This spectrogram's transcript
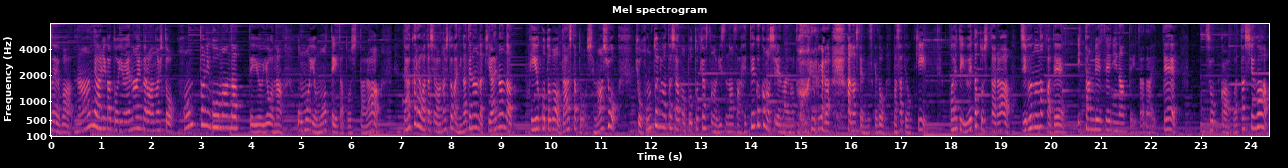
例えば何でありがとう言えないんだろうあの人本当に傲慢だっていうような思いを持っていたとしたらだから私はあの人が苦手なんだ嫌いなんだっていう言葉を出したとしましょう。今日本当に私あのポッドキャストのリスナーさん減っていくかもしれないなと思いながら話してるんですけど、まあ、さておきこうやって言えたとしたら自分の中で一旦冷静になっていただいてそっか私は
